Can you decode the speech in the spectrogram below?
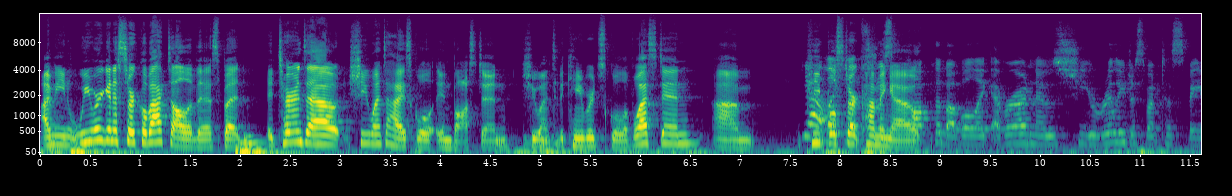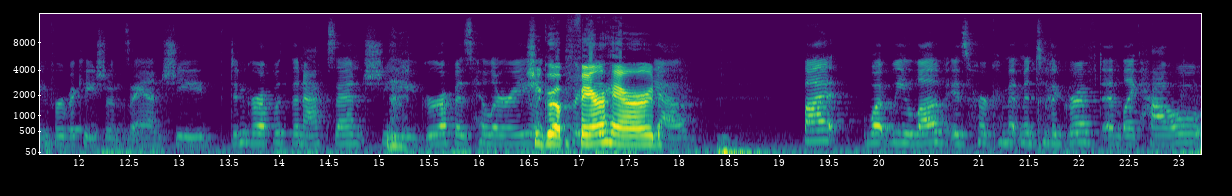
I mean, we were going to circle back to all of this, but it turns out she went to high school in Boston. She went to the Cambridge School of Weston. Um, Yeah, people like, start coming out. Pop the bubble. Like everyone knows, she really just went to Spain for vacations, and she didn't grow up with an accent. She grew up as Hillary. She like, grew up fair-haired. Yeah, but what we love is her commitment to the grift and like how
